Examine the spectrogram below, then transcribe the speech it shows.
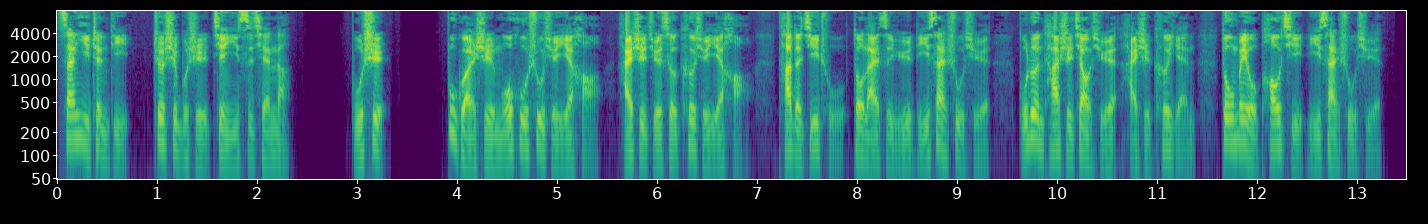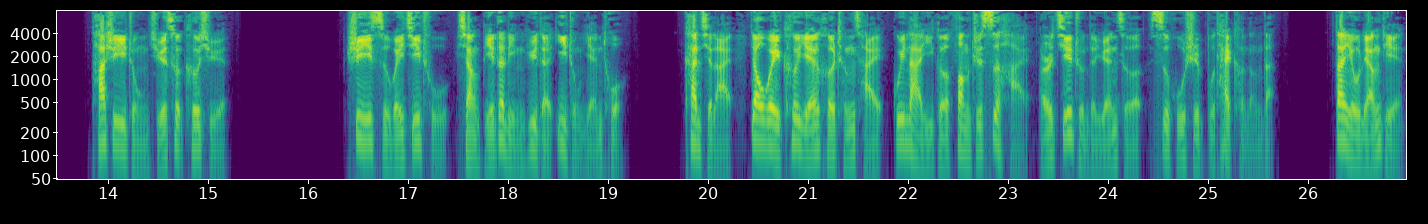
三亿阵地，这是不是见异思迁呢？不是。不管是模糊数学也好，还是决策科学也好，它的基础都来自于离散数学。不论它是教学还是科研，都没有抛弃离散数学。它是一种决策科学，是以此为基础向别的领域的一种延拓。看起来要为科研和成才归纳一个放之四海而皆准的原则，似乎是不太可能的。但有两点：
